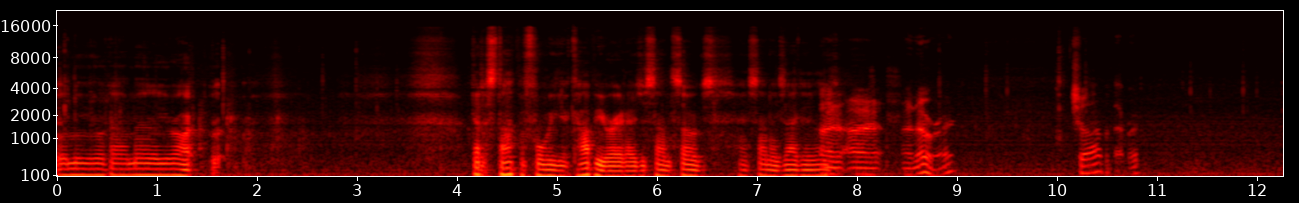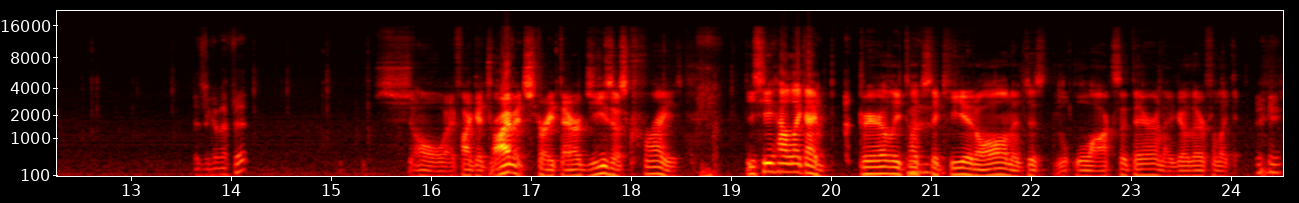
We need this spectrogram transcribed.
And you look how many rock. Gotta stop before we get copyright. I just sound so. Ex- I sound exactly like. I, I know, right? Chill out with that, bro. Is it gonna fit? Oh, if I could drive it straight there, Jesus Christ! You see how like I barely touch the key at all, and it just locks it there, and I go there for like,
